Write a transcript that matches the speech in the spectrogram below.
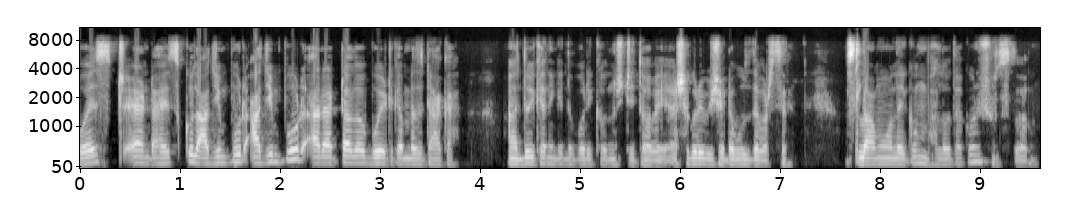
West End High School Azimpur Azimpur আর একটা হলো বুয়েট ক্যাম্পাস ঢাকা দুইখানে কিন্তু পরীক্ষা অনুষ্ঠিত হবে। আশা করি বিষয়টা বুঝতে পারছেন। আসসালামু আলাইকুম, ভালো থাকুন, সুস্থ থাকুন।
